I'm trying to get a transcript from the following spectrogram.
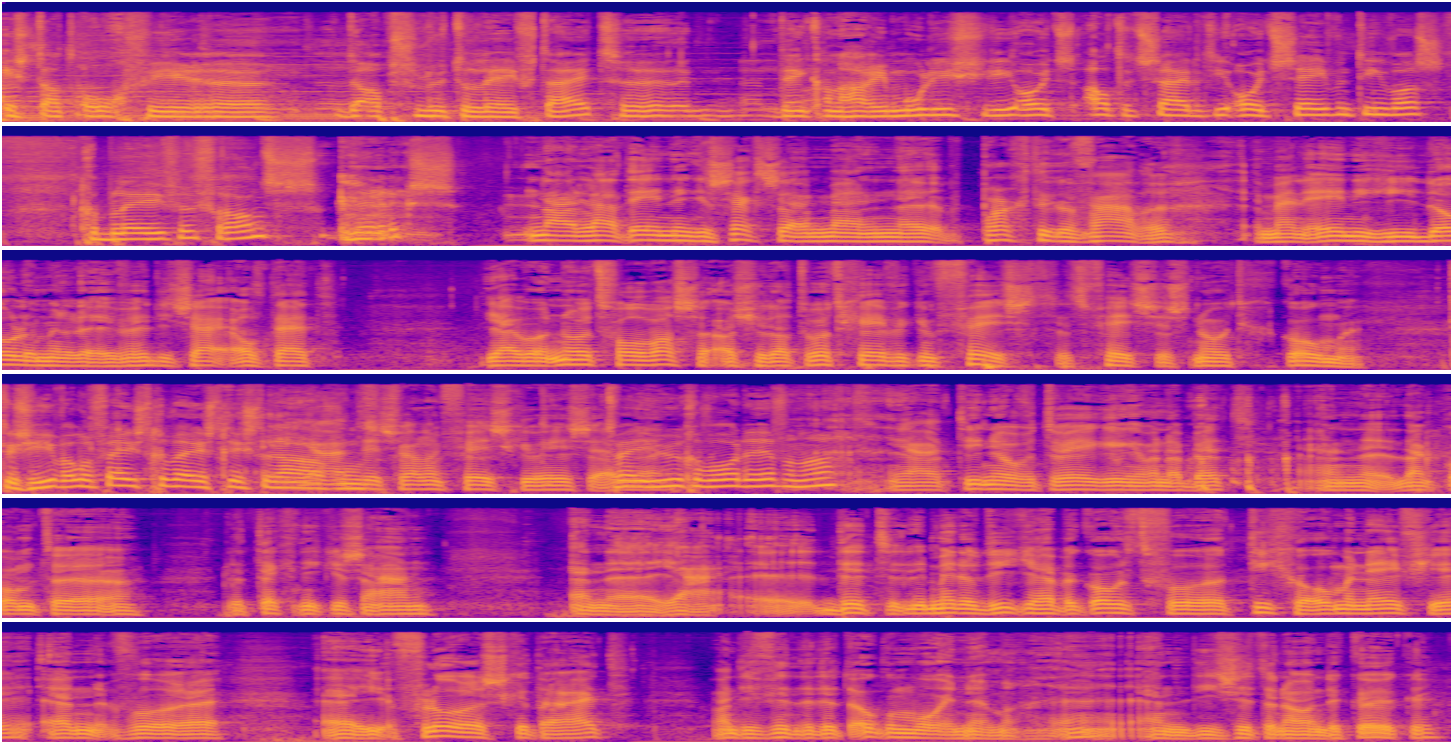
Is dat ongeveer uh, de absolute leeftijd? Uh, denk aan Harry Mulisch, die ooit, altijd zei dat hij ooit 17 was gebleven. Frans, Derks? Nou, laat één ding gezegd zijn. Mijn uh, prachtige vader, mijn enige idool in mijn leven... die zei altijd... jij wordt nooit volwassen. Als je dat wordt, geef ik een feest. Het feest is nooit gekomen. Het is hier wel een feest geweest gisteravond. Ja, het is wel een feest geweest. Twee en, uur geworden, hè, vannacht? Ja, tien over twee gingen we naar bed. en uh, dan komt uh, de technicus aan. En uh, ja, dit de melodietje heb ik ook voor Tycho, mijn neefje... en voor Floris gedraaid. Want die vinden dit ook een mooi nummer. Hè? En die zitten nou in de keuken.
